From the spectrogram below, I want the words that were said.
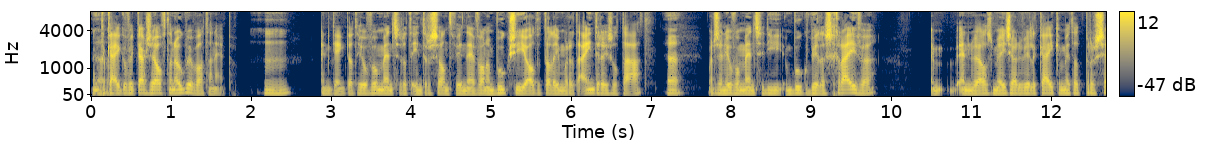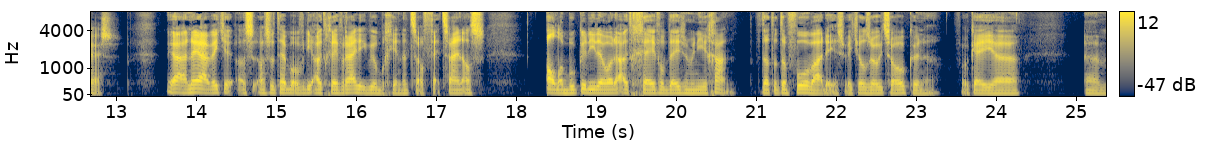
Om Ja. te kijken of ik daar zelf dan ook weer wat aan heb. Mhm. En ik denk dat heel veel mensen dat interessant vinden. En van een boek zie je altijd alleen maar het eindresultaat. Ja. Maar er zijn heel veel mensen die een boek willen schrijven. En, en wel eens mee zouden willen kijken met dat proces. Ja, nou ja, weet je, als, als we het hebben over die uitgeverij die ik wil beginnen, het zou vet zijn als alle boeken die er worden uitgegeven op deze manier gaan. Of dat het een voorwaarde is, weet je wel, zoiets zou ook kunnen. Of Oké, eh, ehm,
